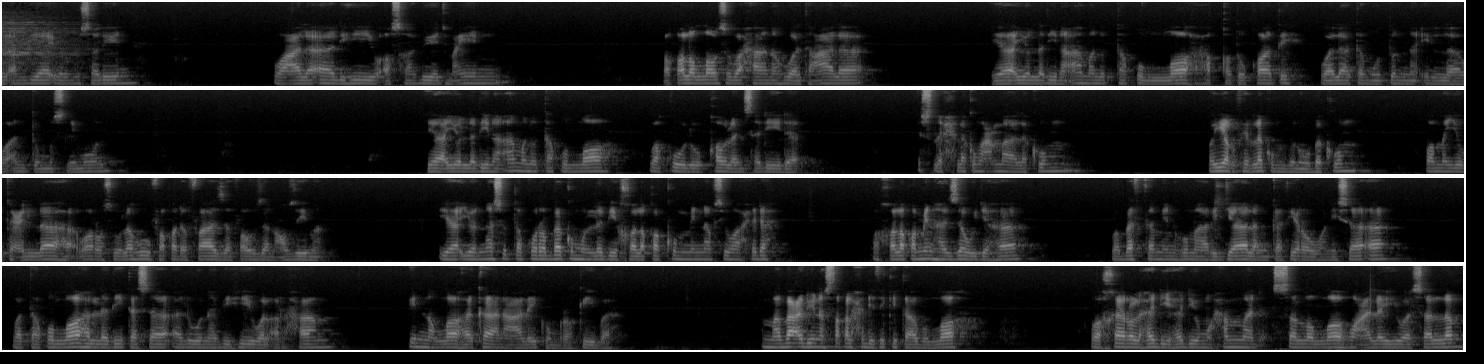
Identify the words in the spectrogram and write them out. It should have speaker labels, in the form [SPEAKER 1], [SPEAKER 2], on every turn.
[SPEAKER 1] الأنبياء والمرسلين وعلى آله وأصحابه أجمعين. وقال الله سبحانه وتعالى يا أيها الذين آمنوا اتقوا الله حق تقاته ولا تموتن إلا وأنتم مسلمون. يا أيها الذين آمنوا اتقوا الله وقولوا قولا سديدا. يصلح لكم أعمالكم ويغفر لكم ذنوبكم ومن يطع الله ورسوله فقد فاز فوزا عظيما يا أيها الناس اتقوا ربكم الذي خلقكم من نفس واحدة وخلق منها زوجها وبث منهما رجالا كثيرا ونساء واتقوا الله الذي تساءلون به والأرحام إن الله كان عليكم رقيبا أما بعد نستقل الحديث كتاب الله وخير الهدي هدي محمد صلى الله عليه وسلم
